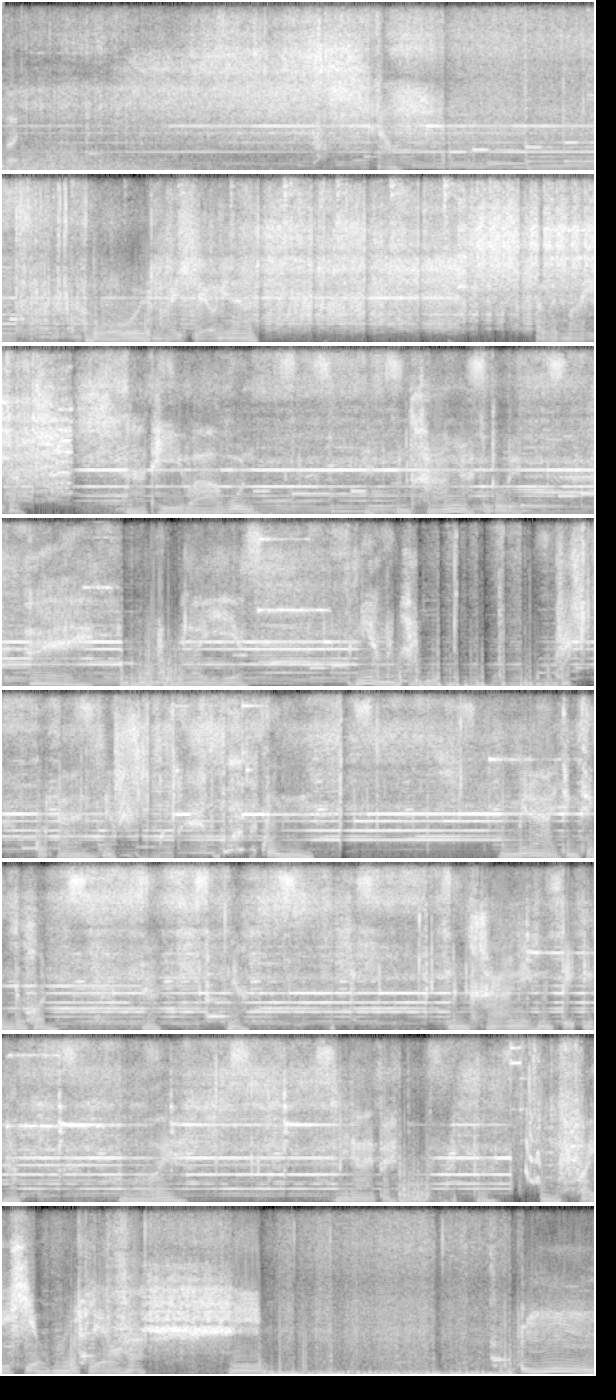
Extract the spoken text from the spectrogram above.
เฮ้ยเอาโอ้ยมาอีกแล้วนี่นะ อะไรมาอีกอะนาทีว้าวุ่น มันค้างอะ ดูดิ เฮ้ยอะไรเหี้ยเนี่ยมันค้างกดได้นะเนี่ยกลุ่มมันไม่ได้จริงๆทุกคนนะ เนี่ย มันค้างอีกมันติดอีกครับโอ้ยไม่ได้ไป ไฟเขียวมาอีกแล้วฮะ นี่ อืม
